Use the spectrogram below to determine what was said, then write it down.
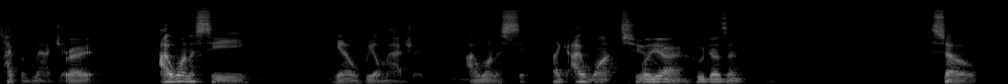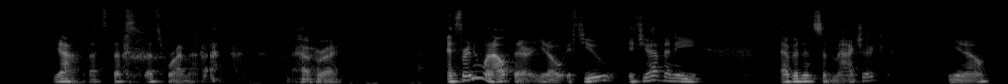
type of magic Right. I want to see, you know, real magic. I want to see, like, I want to. Well, yeah. Who doesn't? So, yeah, that's that's that's where I'm at. All right. And for anyone out there, you know, if you if you have any evidence of magic, you know,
